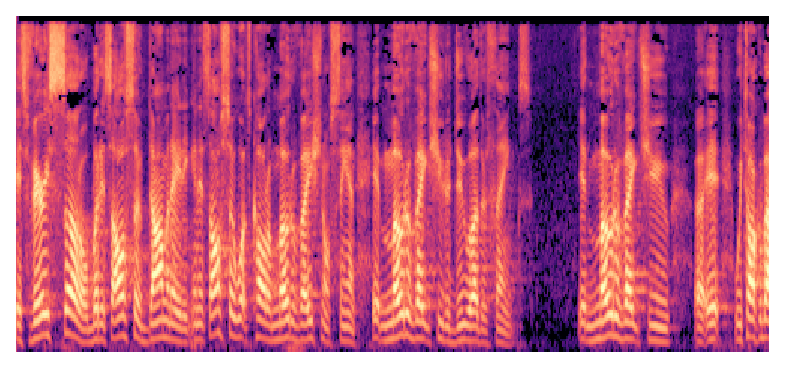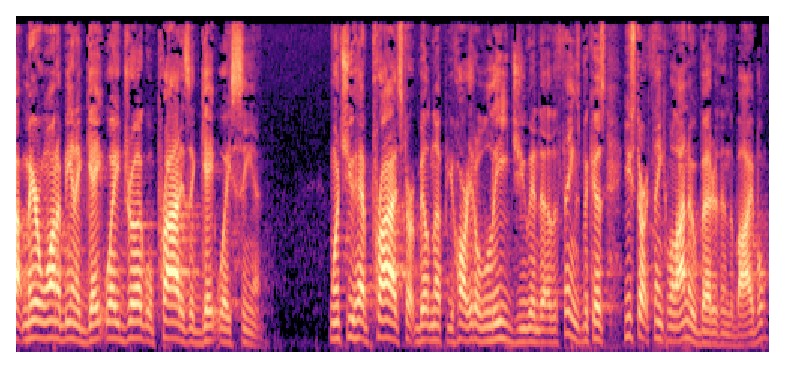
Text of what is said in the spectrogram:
It's very subtle, but it's also dominating. And it's also what's called a motivational sin. It motivates you to do other things. It motivates you. Uh, it, we talk about marijuana being a gateway drug. Well, pride is a gateway sin. Once you have pride start building up your heart, it'll lead you into other things because you start thinking, well, I know better than the Bible.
